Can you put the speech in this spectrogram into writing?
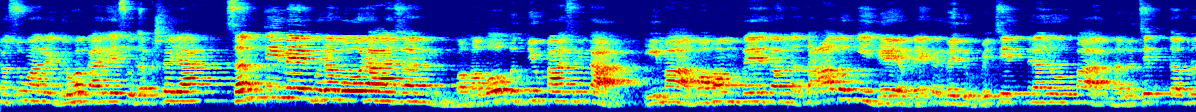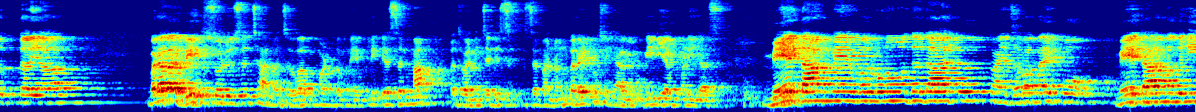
તો શું આવે? ગૃહ કાર્ય સુદક્ષયા. સંતિ મે ગુરવો રાજન. બહવો બુદ્ધ્યુપાશ્રિતા ઈમા મહમ વેદન. તાવકી ધેય એક વેદુ વિચિત્ર રૂપા ખલ ચિત્ત વૃત્તય. બરાબર? વિથ સોલ્યુશન છે. આનો જવાબ પણ તમને એપ્લિકેશનમાં અથવા નીચે ડિસ્ક્રિપ્શનમાં નંબર આપ્યો છે. અહીંયા પીડીએફ મળી જશે. મેધામ મે વરુણો દદાતુ તો અહીં જવાબ આપ્યો. મેધામ અગ્નિ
